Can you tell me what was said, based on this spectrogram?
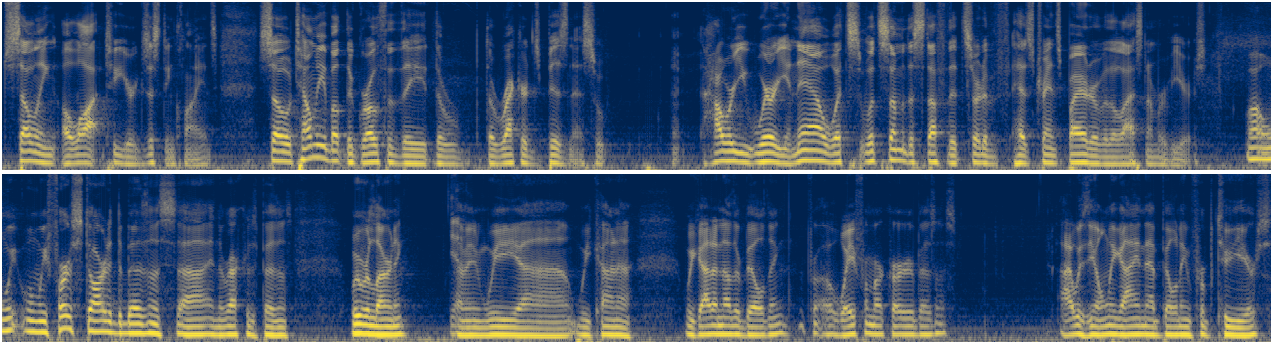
selling a lot to your existing clients. So tell me about the growth of the the, the records business. How are you? Where are you now? What's what's some of the stuff that sort of has transpired over the last number of years? Well, when we, when we first started the business uh, in the records business, we were learning. Yeah. I mean, we uh, we kind of we got another building fr away from our courier business. I was the only guy in that building for two years.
